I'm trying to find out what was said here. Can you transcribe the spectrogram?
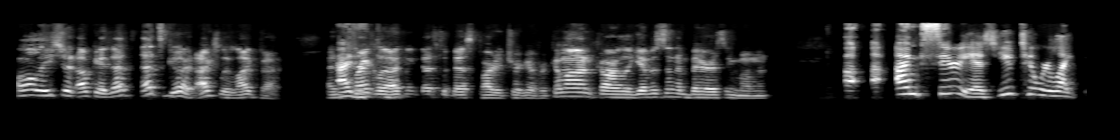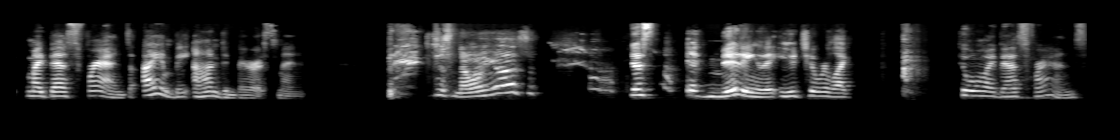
Holy shit! Okay, that's that's good. I actually like that. And I frankly, too. I think that's the best party trick ever. Come on, Carly, give us an embarrassing moment. I, I- I'm serious. You two are like my best friends. I am beyond embarrassment. Just knowing us. Just admitting that you two are like two of my best friends.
